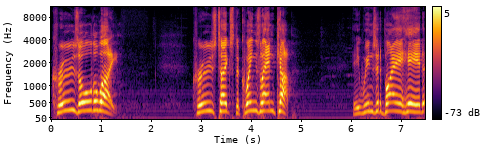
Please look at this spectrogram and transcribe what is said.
Cruz all the way. Cruz takes the Queensland Cup. He wins it by a head,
